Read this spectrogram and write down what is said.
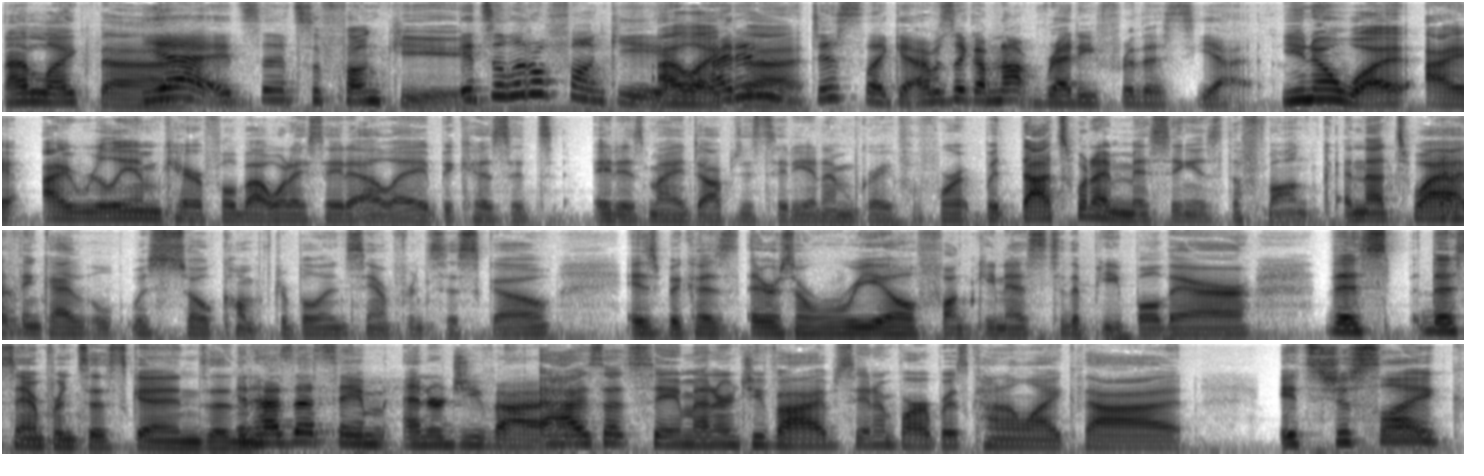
I like that. yeah, it's a It's a funky. it's a little funky. I like I didn't that. dislike it. I was like, I'm not ready for this yet. You know what? I I really am careful about what I say to LA because it's it is my adopted city and I'm grateful for it. But that's what I'm missing is the funk, and that's why I think I was so comfortable in San Francisco is because there's a real funkiness to the people there. This the San Franciscans and It has that same energy vibe. it has that same energy vibe. Santa Barbara is kind of like that. It's just like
